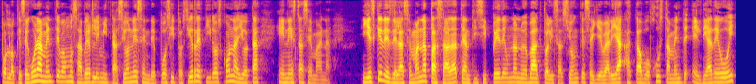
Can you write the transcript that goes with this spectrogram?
por lo que seguramente vamos a ver limitaciones en depósitos y retiros con IOTA en esta semana. Y es que desde la semana pasada te anticipé de una nueva actualización que se llevaría a cabo justamente el día de hoy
